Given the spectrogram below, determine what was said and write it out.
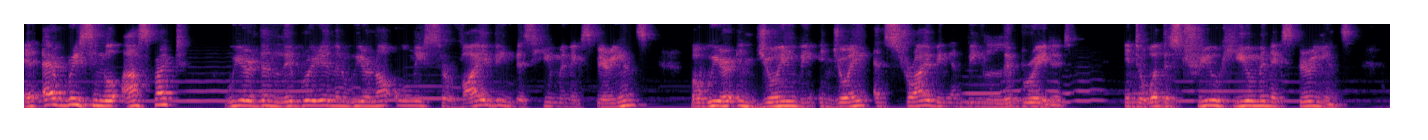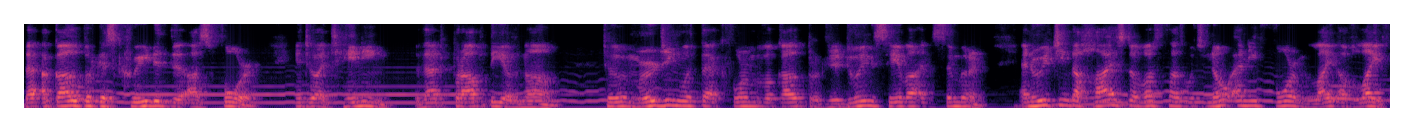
In every single aspect, we are then liberated and we are not only surviving this human experience, but we are enjoying, enjoying and striving and being liberated into what this true human experience that Akal Purkh has created us for, into attaining that prapti of Nam, to merging with that form of a kalprak, doing seva and simran, and reaching the highest of avasthas which no any form light of life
